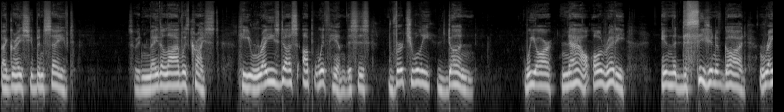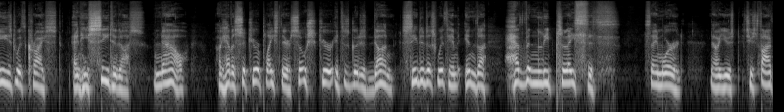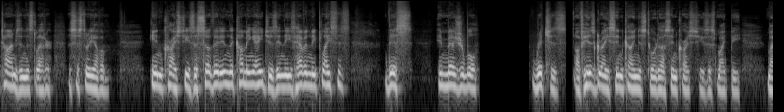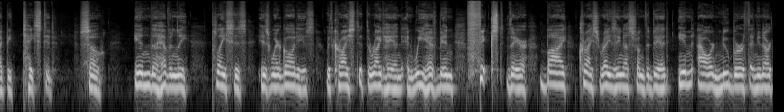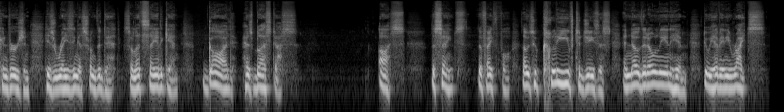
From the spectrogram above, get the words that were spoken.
By grace you've been saved. So we've been made alive with Christ. He raised us up with him. This is virtually done. We are now already in the decision of God, raised with Christ, and He seated us. Now, I have a secure place there, so secure it's as good as done. Seated us with Him in the heavenly places. Same word. Now used it's used five times in this letter. This is three of them in Christ Jesus, so that in the coming ages, in these heavenly places, this immeasurable riches of his grace in kindness toward us in Christ Jesus might be might be tasted. So in the heavenly places is where God is, with Christ at the right hand, and we have been fixed there by Christ raising us from the dead in our new birth and in our conversion, His raising us from the dead. So let's say it again. God has blessed us, us, the saints, the faithful, those who cleave to Jesus and know that only in Him do we have any rights.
